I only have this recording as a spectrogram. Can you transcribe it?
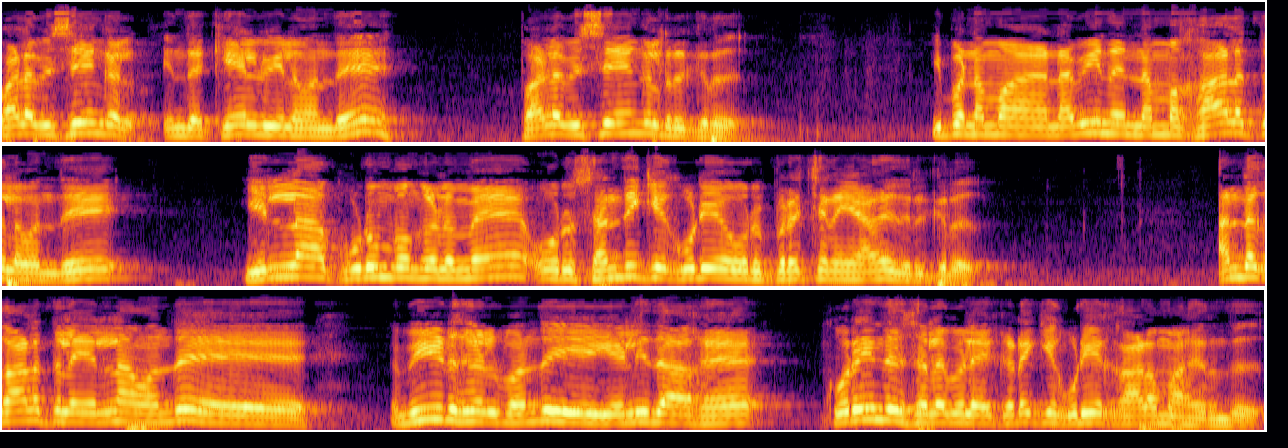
பல விஷயங்கள் இந்த கேள்வியில் வந்து பல விஷயங்கள் இருக்குது. இப்போ நம்ம நவீன நம்ம காலத்தில் வந்து எல்லா குடும்பங்களுமே ஒரு சந்திக்கக்கூடிய ஒரு பிரச்சனையாக இது இருக்கிறது. அந்த காலத்தில் எல்லாம் வந்து வீடுகள் வந்து எளிதாக குறைந்த செலவில் கிடைக்கக்கூடிய காலமாக இருந்தது.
